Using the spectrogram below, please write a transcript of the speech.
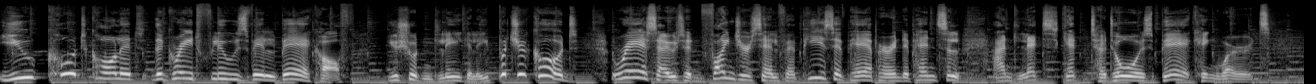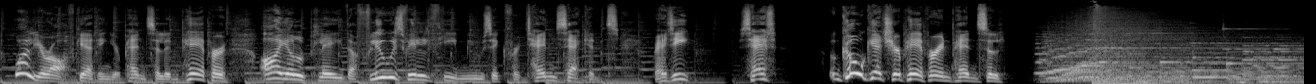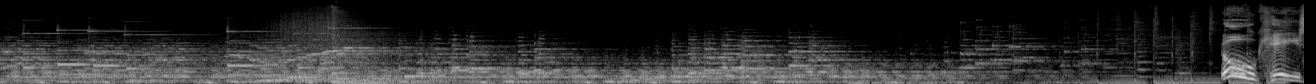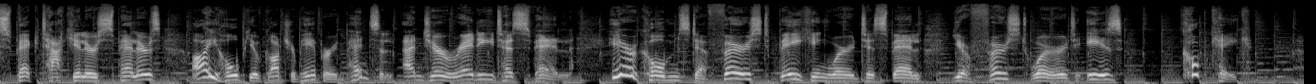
You could call it the Great Floozeville Bake Off. You shouldn't legally, but you could. Race out and find yourself a piece of paper and a pencil, and let's get to those baking words. While you're off getting your pencil and paper, I'll play the Floozeville theme music for 10 seconds. Ready? Set? Go get your paper and pencil. Okay, spectacular spellers. I hope you've got your paper and pencil and you're ready to spell. Here comes the first baking word to spell. Your first word is cupcake.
